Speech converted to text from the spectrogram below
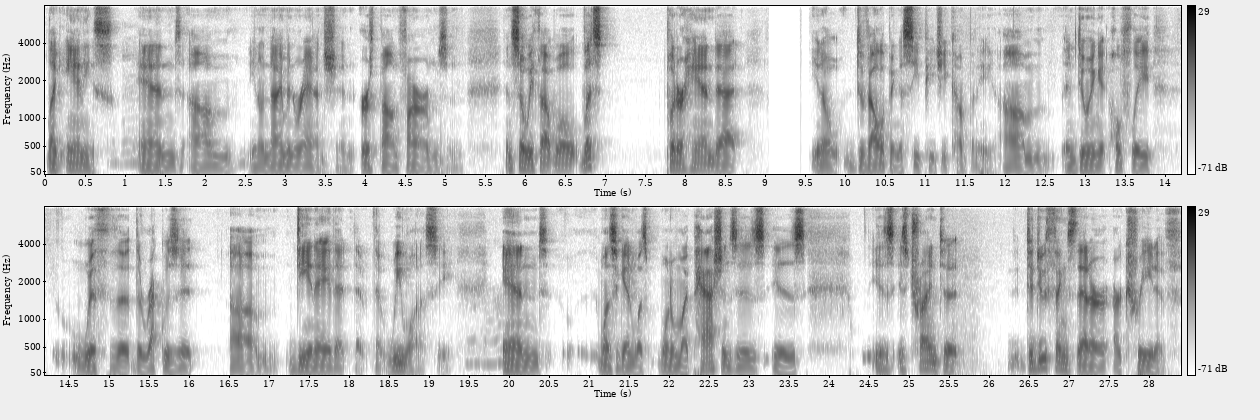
like Annie's and um, you know Niman Ranch and Earthbound Farms and and so we thought, well, let's put our hand at you know developing a CPG company um, and doing it hopefully with the the requisite um, DNA that that that we want to see. Mm-hmm. And once again, what's one of my passions is is is is trying to to do things that are are creative.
